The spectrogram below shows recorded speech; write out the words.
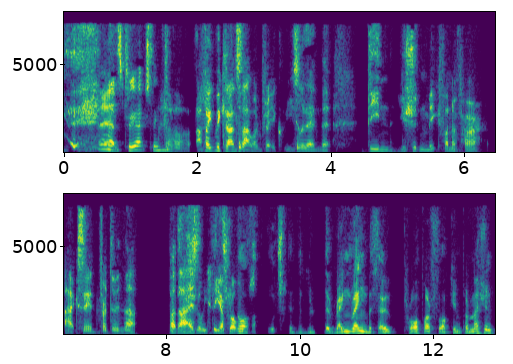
Um, That's true, actually. oh, I think we can answer that one pretty easily then. That Dean, you shouldn't make fun of her accent for doing that, but that is the least of your problems. have approached the, the, the ring ring without proper fucking permission.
